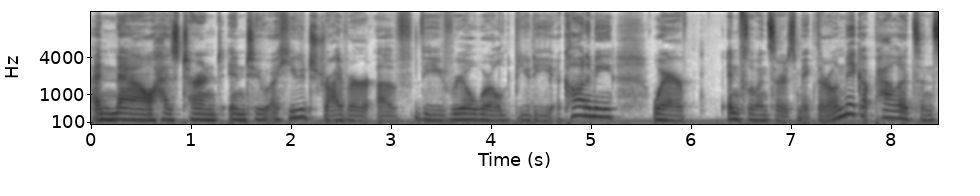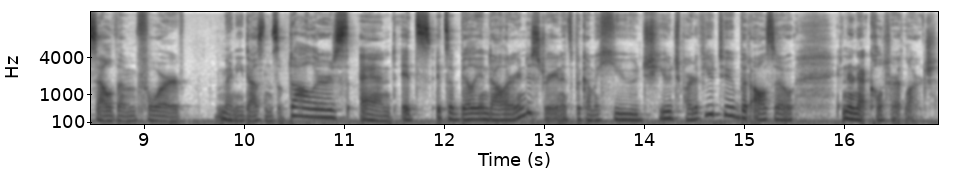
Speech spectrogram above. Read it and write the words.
and now has turned into a huge driver of the real world beauty economy, where influencers make their own makeup palettes and sell them for many dozens of dollars and it's it's a billion dollar industry and it's become a huge huge part of YouTube but also internet culture at large.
